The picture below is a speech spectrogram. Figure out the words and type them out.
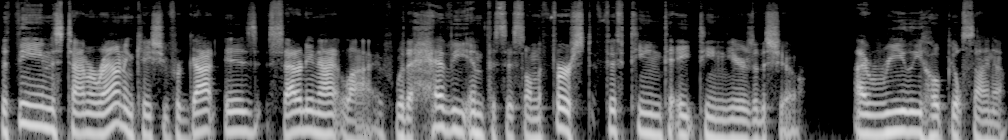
The theme this time around, in case you forgot, is Saturday Night Live, with a heavy emphasis on the first 15 to 18 years of the show. I really hope you'll sign up.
